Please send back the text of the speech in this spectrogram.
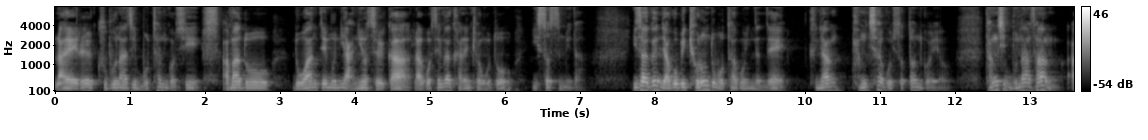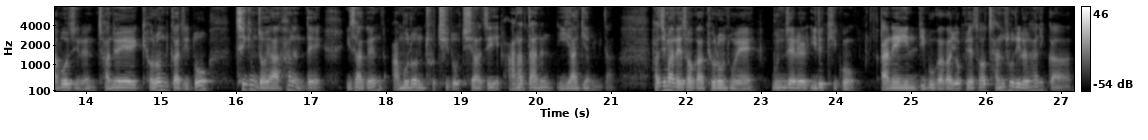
라헬을 구분하지 못한 것이 아마도 노안 때문이 아니었을까라고 생각하는 경우도 있었습니다. 이삭은 야곱이 결혼도 못하고 있는데 그냥 방치하고 있었던 거예요. 당시 문화상 아버지는 자녀의 결혼까지도 책임져야 하는데 이삭은 아무런 조치도 취하지 않았다는 이야기입니다. 하지만 에서가 결혼 후에 문제를 일으키고 아내인 리브가가 옆에서 잔소리를 하니까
